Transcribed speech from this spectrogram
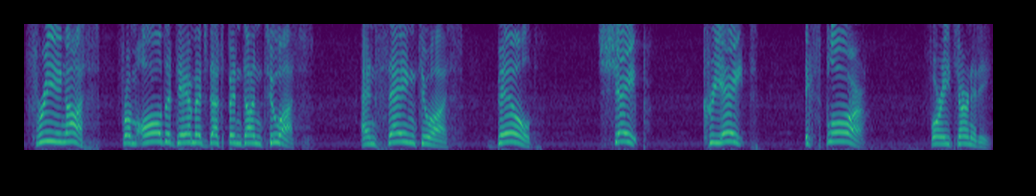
freeing us from all the damage that's been done to us, and saying to us, build, shape, create, explore for eternity.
